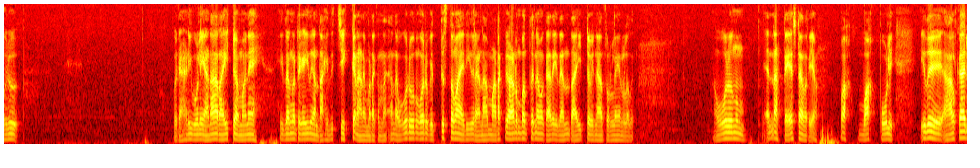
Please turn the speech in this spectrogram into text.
ഒരു ഒരു അടിപൊളി ഐറ്റം മോനെ. ഇതങ്ങോട്ട് ഇത് കണ്ട ഇത് ചിക്കനാണ് മടക്കുന്നത്. കണ്ട ഓരോന്നും ഓരോ വ്യത്യസ്തമായ രീതിയിലാണ്. ആ മടക്ക് കാണുമ്പോൾ തന്നെ നമുക്കറിയാം ഇതെന്താ ഐറ്റം ഇതിനകത്തുള്ളതിനുള്ളത് ഓരോന്നും എന്നാ ടേസ്റ്റാണെന്നറിയാം വാ വാ പൊളി. ഇത് ആൾക്കാർ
